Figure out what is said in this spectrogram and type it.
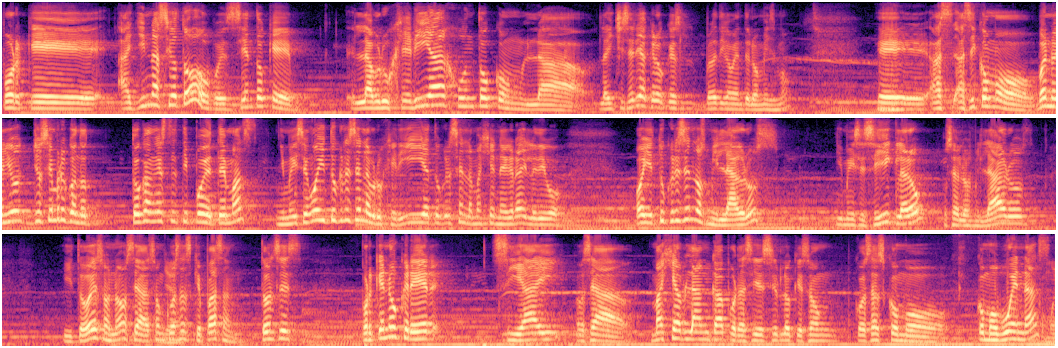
porque allí nació todo, pues siento que la brujería junto con la, la hechicería creo que es prácticamente lo mismo. Eh, así, como, bueno, yo, yo siempre cuando tocan este tipo de temas y me dicen, oye, ¿tú crees en la brujería? ¿Tú crees en la magia negra? Y le digo, oye, ¿tú crees en los milagros? Y me dice, sí, claro, o sea, los milagros y todo eso, ¿no? O sea, son cosas que pasan. Entonces, ¿por qué no creer si hay, o sea, magia blanca, por así decirlo, que son cosas como, como buenas.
